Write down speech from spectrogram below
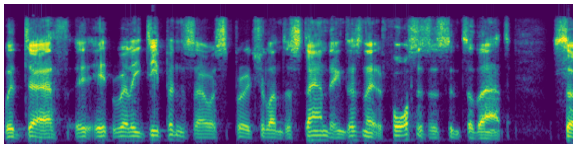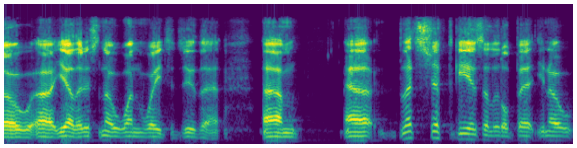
with death. It, it really deepens our spiritual understanding, doesn't it? It forces us into that. So uh, yeah, there is no one way to do that. Um, uh, let's shift gears a little bit. You know,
